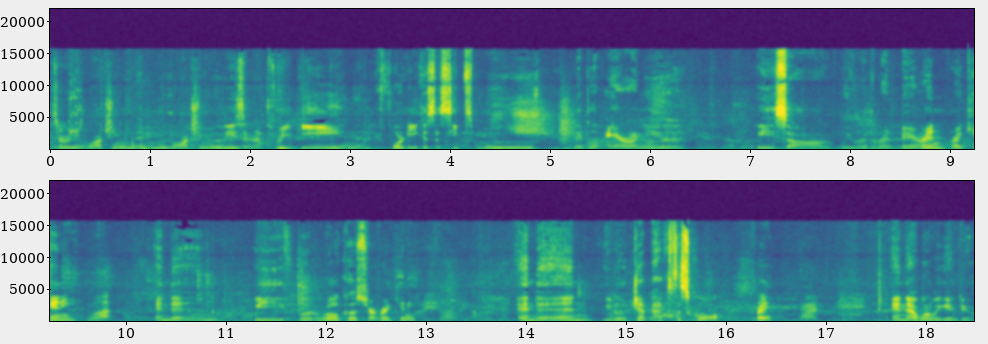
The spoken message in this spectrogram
So we're watching the movie, watching movies that are 3D and then 4D because the seats move, they blow air on you. We saw we were the Red Baron, right, Kenny? What? And then we rode a roller coaster, right, Kenny? What? And then we rode jetpacks to school, right? What? And now what are we gonna do?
